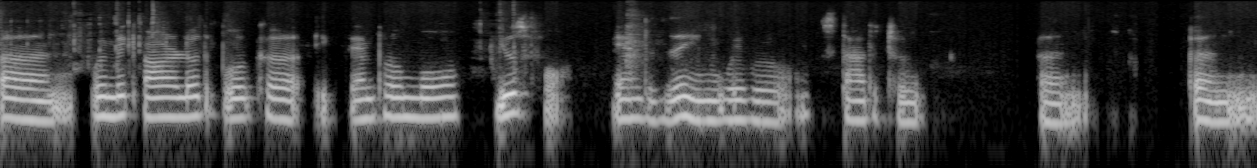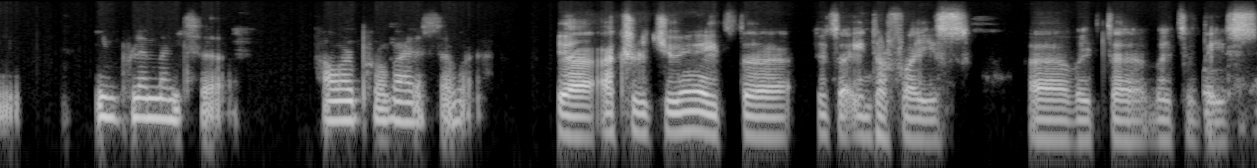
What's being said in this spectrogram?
Um, we make our notebook uh, example more useful, and then we will start to um, um, implement uh, our provider server. yeah actually June is the is the interface uh, with uh, with these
